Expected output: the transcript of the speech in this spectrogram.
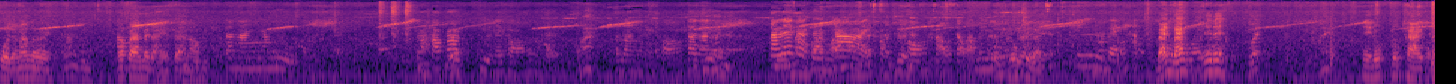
ป่วยจากนั้นเลย แล้วแฟนไปไหนแฟนเราตอนนั้นยังอยู่ แล้วเขาก็อยู่ในท้องหนูเลยกำลังอยู่ในท้อง ตอนนั้นตอนแรกอะเดินได้ค่ะท้องเขาแต่ว่าไม่รู้ลูกชื่ออะไรชื่อแบงค์ค่ะ แบงค์แบงค์นี่ดินี่ลูกลูกชายของ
